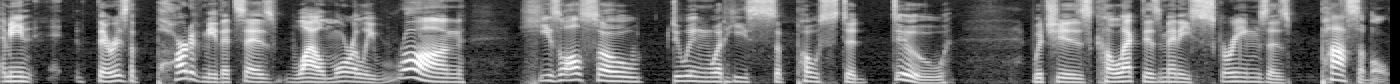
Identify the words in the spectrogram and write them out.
I mean, there is the part of me that says, while morally wrong, he's also doing what he's supposed to do, which is collect as many screams as possible.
